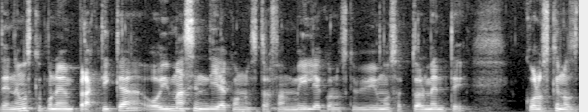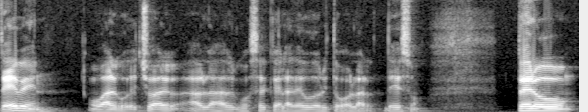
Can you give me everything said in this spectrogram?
tenemos que poner en práctica hoy más en día con nuestra familia, con los que vivimos actualmente, con los que nos deben o algo. De hecho, habla algo acerca de la deuda, ahorita voy a hablar de eso. Pero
